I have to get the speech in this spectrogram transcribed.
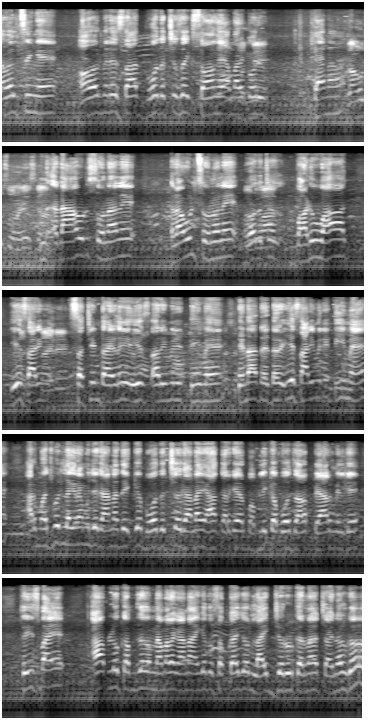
नवल सिंह है। और मेरे साथ बहुत अच्छे सा एक सॉन्ग है हमारे को क्या नाम? राहुल सोनाने उसका राहुल सोनाले राहुल सोनोने बहुत अच्छा बाड़ू वाघ ये सारी। सचिन टाइडे ये सारी मेरी टीम है। टेना टेटर ये सारी मेरी टीम है। और मजबूत लग रहा है मुझे गाना देख के बहुत अच्छा गाना यहाँ करके और पब्लिक का बहुत ज़्यादा प्यार मिल गए तो इस बार आप लोग कम से कम हमारा गाना आएंगे तो सब्सक्राइब और लाइक जरूर करना चैनल को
